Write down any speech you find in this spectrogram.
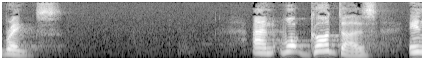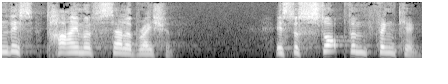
brings. And what God does in this time of celebration is to stop them thinking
